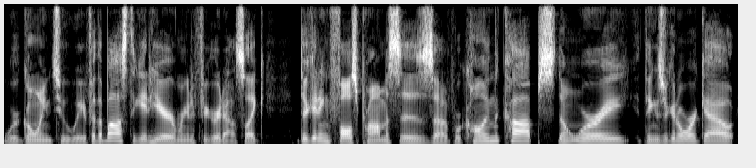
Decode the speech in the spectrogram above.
We're going to wait for the boss to get here, and we're going to figure it out. So like, they're getting false promises of we're calling the cops. Don't worry, things are going to work out.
